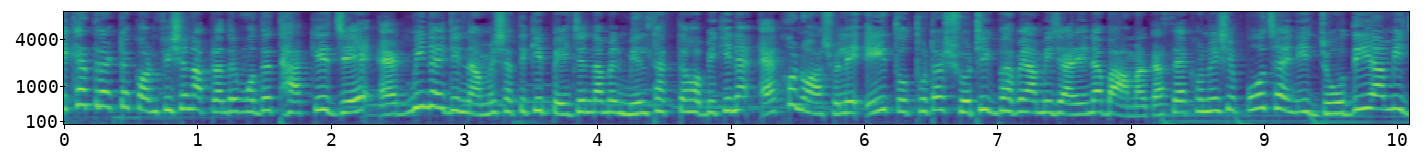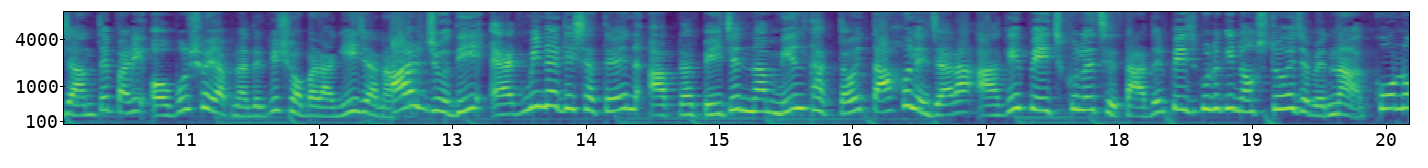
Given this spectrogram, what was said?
এক্ষেত্রে একটা কনফিউশন আপনাদের মধ্যে থাকে যে অ্যাডমিন আইডি নামের সাথে কি পেজের নামের মিল থাকতে হবে কিনা? এখনও আসলে এই তথ্যটা সঠিকভাবে আমি জানি না বা আমার কাছে এখনও এসে পৌঁছায়নি। যদি আমি জানতে পারি, অবশ্যই আপনাদেরকে সবার আগেই জানাব। আর যদি অ্যাডমিন আইডির সাথে আপনার পেজের নাম মিল থাকতে হয়, তাহলে যারা আগে পেজ খুলেছে, তাদের পেজগুলো কি নষ্ট হয়ে যাবে? না, কোনো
